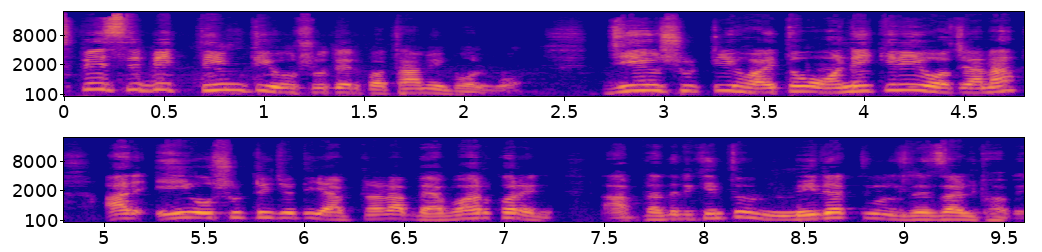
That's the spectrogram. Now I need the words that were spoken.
স্পেসিফিক তিনটি ওষুধের কথা আমি বলব। যে ওষুধটি হয়তো অনেকেরই অজানা, আর এই ওষুধটি যদি আপনারা ব্যবহার করেন, আপনাদের কিন্তু মিরাকল রেজাল্ট হবে।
